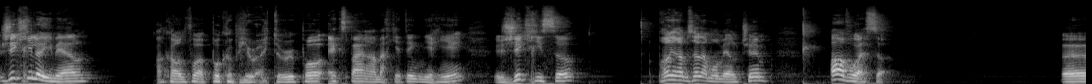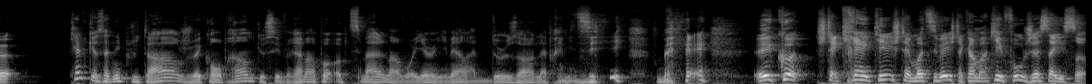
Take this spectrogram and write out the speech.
j'écris le email. Encore une fois, pas copywriter, pas expert en marketing ni rien. J'écris ça, programme ça dans mon MailChimp, envoie ça. Euh, quelques années plus tard, je vais comprendre que c'est vraiment pas optimal d'envoyer un email à 2 heures de l'après-midi. Mais écoute, j'étais craqué, j'étais motivé, j'étais comme, OK, il faut que j'essaye ça.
